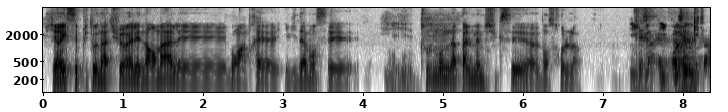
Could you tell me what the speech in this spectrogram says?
je dirais que c'est plutôt naturel et normal. Et bon, après, évidemment, c'est tout le monde n'a pas le même succès euh, dans ce rôle-là. C'est ça. le prochain qui sera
